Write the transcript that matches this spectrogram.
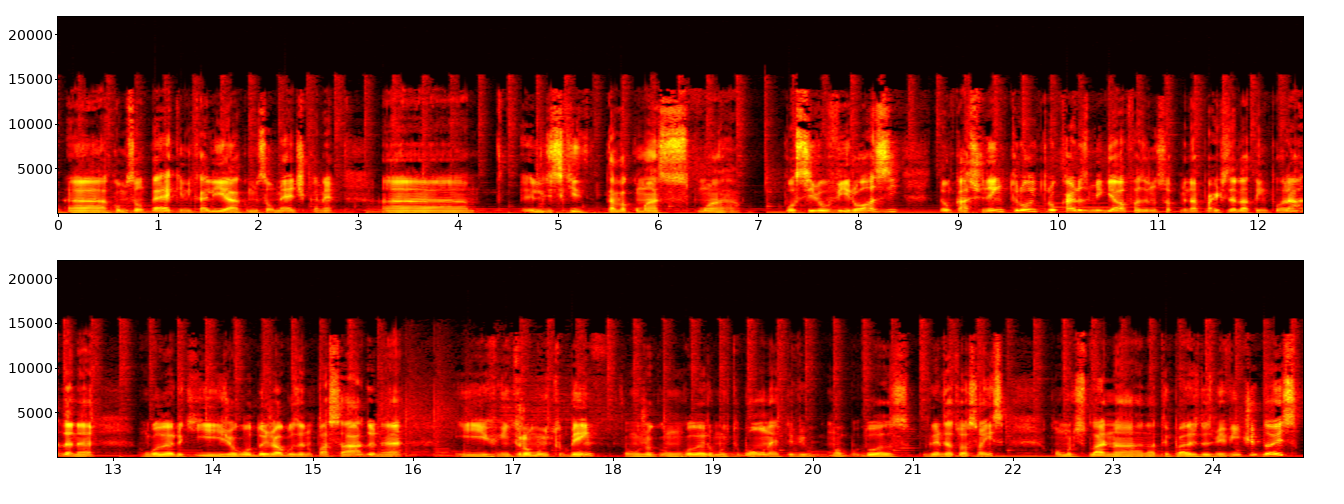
Uh, a comissão técnica ali, a comissão médica, né? Uh, ele disse que estava com uma, uma possível virose. Então o Cássio nem entrou, entrou o Carlos Miguel fazendo sua primeira partida da temporada, né? Um goleiro que jogou dois jogos ano passado, né? E entrou muito bem. Foi um, um goleiro muito bom, né? Teve uma, duas grandes atuações como titular na, na temporada de 2022.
